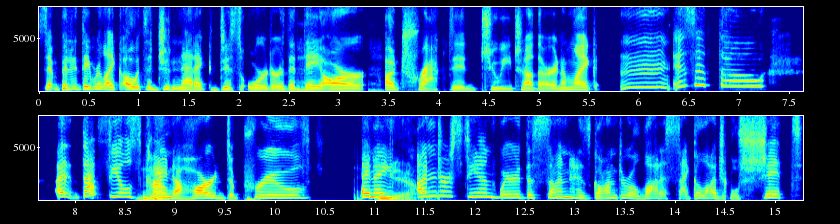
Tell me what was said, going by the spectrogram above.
said but they were like oh it's a genetic disorder that they are attracted to each other and i'm like mm, is it though I, that feels kind of no. hard to prove and i yeah. understand where the son has gone through a lot of psychological shit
